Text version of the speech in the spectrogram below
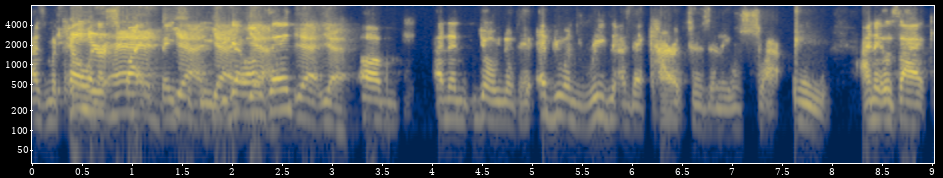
as In McKell and as Spike, basically. Yeah. you Yeah. get what yeah, I'm saying? yeah. Yeah. Um, and then yo, you know, they- everyone's reading it as their characters, and it was just like, ooh, and it was like,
